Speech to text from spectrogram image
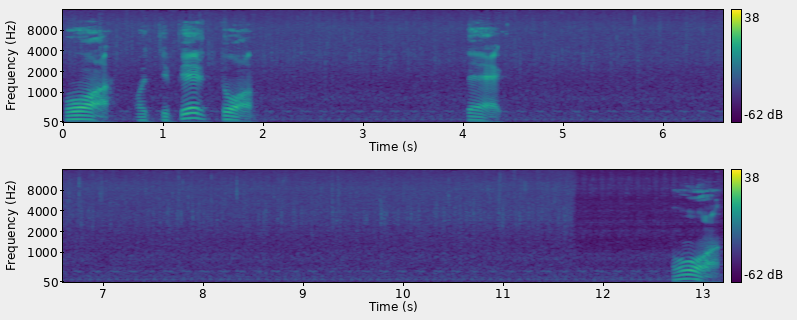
О, вот теперь то. Так. О,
